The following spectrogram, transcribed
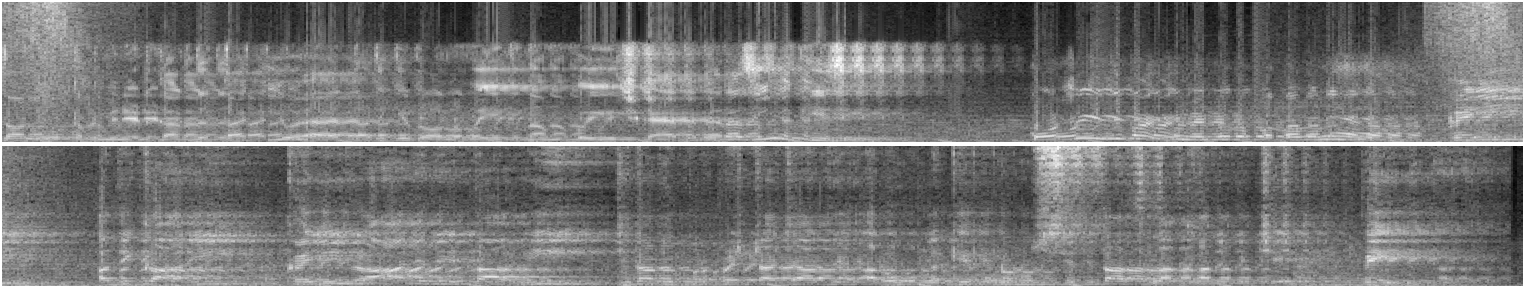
ਤੁਹਾਨੂੰ ਟਰਮੀਨੇਟ ਕਰ ਦਿੱਤਾ। ਕੀ ਹੋਇਆ ਇਦਾਂ ਦੀ ਕੀ ਪ੍ਰੋਬਲਮ ਹੋਈ? ਇੱਕਦਮ ਕੋਈ ਸ਼ਿਕਾਇਤ ਵਗੈਰਾ ਸੀ ਜਾਂ ਕੀ ਸੀ? ਕੋਸ਼ਿਸ਼ ਜੀ ਭਾਜੀ ਮੈਨੂੰ ਤਾਂ ਪਤਾ ਵੀ ਨਹੀਂ ਹੈਗਾ। ਕਈ ਅਧਿਕਾਰੀ ਕਈ ਰਾਜਨੇਤਾ ਵੀ ਜਿਨ੍ਹਾਂ ਦੇ ਉੱਪਰ ਭ੍ਰਿਸ਼ਟਾਚਾਰ ਦੇ ਆਰੋਪ ਲੱਗੇ ਉਹਨਾਂ ਨੂੰ ਸਿੱਧਾ ਸਲਾਖਾਂ ਦੇ ਪਿੱਛੇ ਭੇਜ ਦਿੱਤਾ। ਗਿਆ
